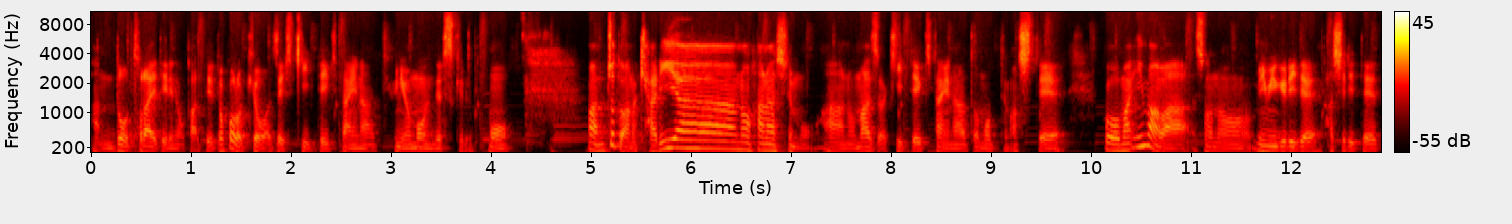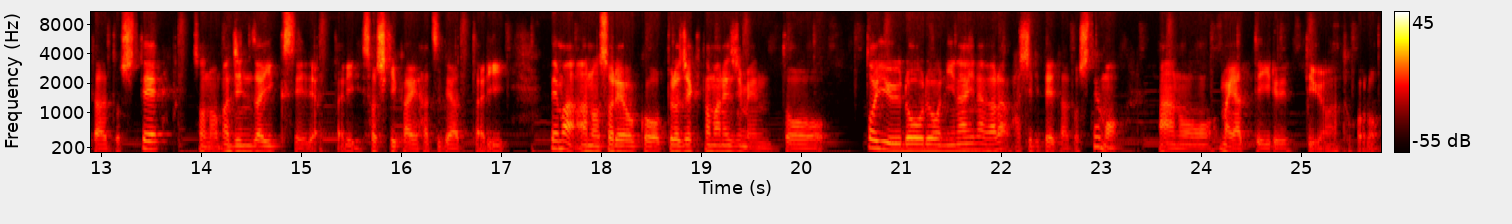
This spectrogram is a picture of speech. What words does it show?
あの、どう捉えているのかっていうところを今日はぜひ聞いていきたいなというふうに思うんですけれども、まあ、ちょっとあのキャリアの話もあのまずは聞いていきたいなと思ってまして、こうまあ、今はその耳ぐりでファシリテーターとしてそのまあ人材育成であったり組織開発であったりで、まあ、あのそれをこうプロジェクトマネジメントというロールを担いながらファシリテーターとしてもあの、まあ、やっているっていうようなところ、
